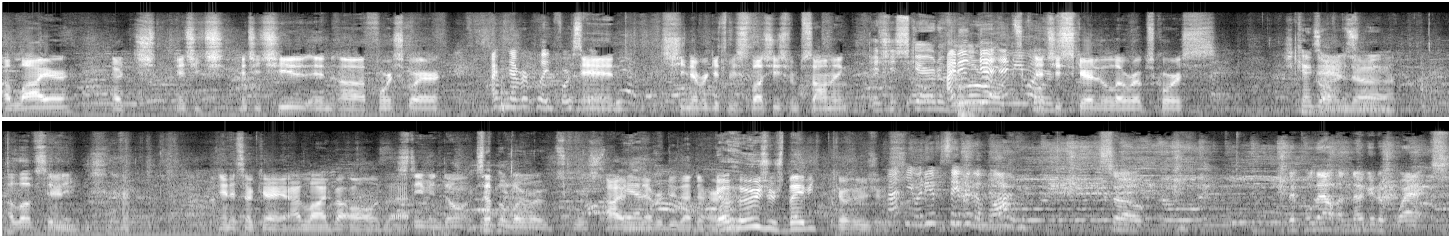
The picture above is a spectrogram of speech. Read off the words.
a liar, a ch- and she ch- and she cheated in uh, Foursquare, I've never played Foursquare. and she never gets me slushies from Sonic, And she's scared of I the didn't low get ropes anyone. and she's scared of the low ropes course, She can't go and off the uh, swing. I love Sidney. and, and it's okay. I lied about all of that. Steven, don't. Except the low ropes course. I would never do that to her. Go Hoosiers, baby. Go Hoosiers. Matthew, what do you have to say for the vlog? So they pulled out a nugget of wax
